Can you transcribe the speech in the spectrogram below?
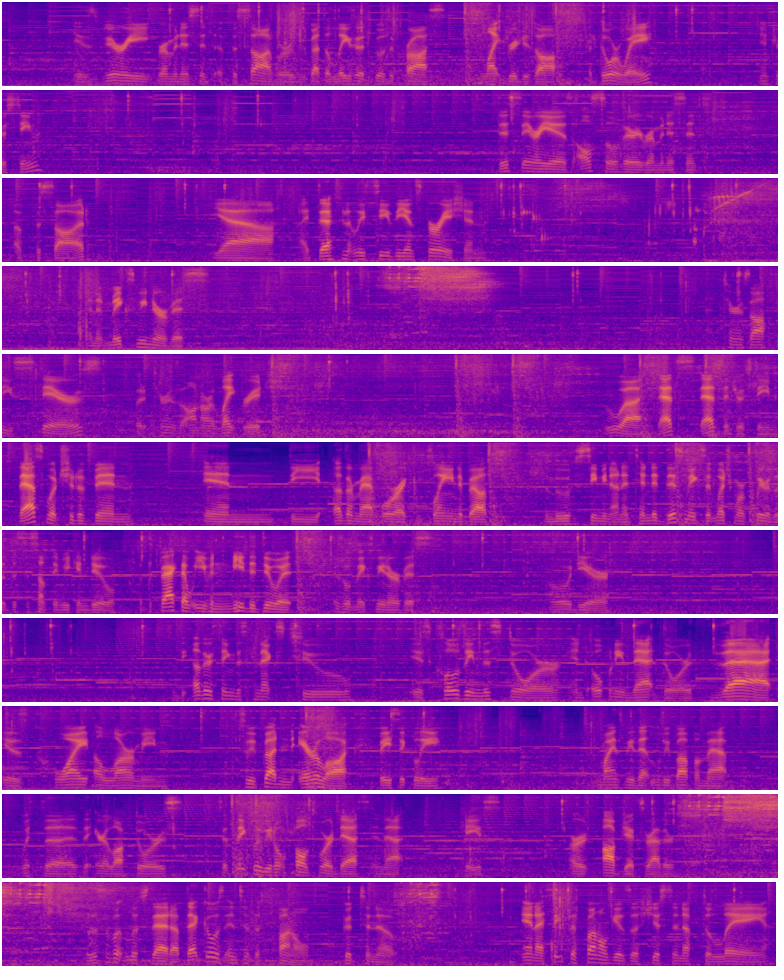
is very reminiscent of Facade, where we've got the laser that goes across, and light bridges off a doorway. Interesting. This area is also very reminiscent of Facade. Yeah, I definitely see the inspiration. And it makes me nervous. Turns off these stairs, but it turns on our light bridge. Ooh, uh, that's- that's interesting. That's what should have been in the other map where I complained about the move seeming unintended. This makes it much more clear that this is something we can do. But the fact that we even need to do it is what makes me nervous. Oh dear. So the other thing this connects to... is closing this door, and opening that door. That is quite alarming. So we've got an airlock, basically. Reminds me of that Lubibapa map, with the- the airlock doors. So thankfully we don't fall to our death in that case. Or, objects, rather. So this is what lifts that up. That goes into the funnel. Good to know. And I think the funnel gives us just enough delay...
